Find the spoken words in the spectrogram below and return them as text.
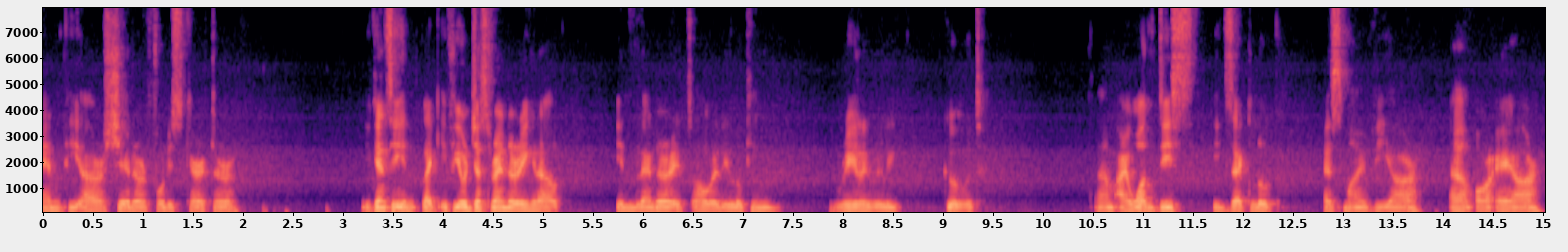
NPR shader for this character. You can see in, like if you're just rendering it out in blender it's already looking really really good. Um, I want this exact look as my VR um, or AR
